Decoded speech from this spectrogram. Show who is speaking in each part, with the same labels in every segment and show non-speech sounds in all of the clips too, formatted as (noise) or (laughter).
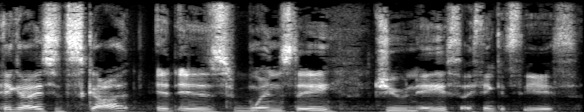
Speaker 1: Hey guys, it's Scott. It is Wednesday, June 8th. I think it's the 8th.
